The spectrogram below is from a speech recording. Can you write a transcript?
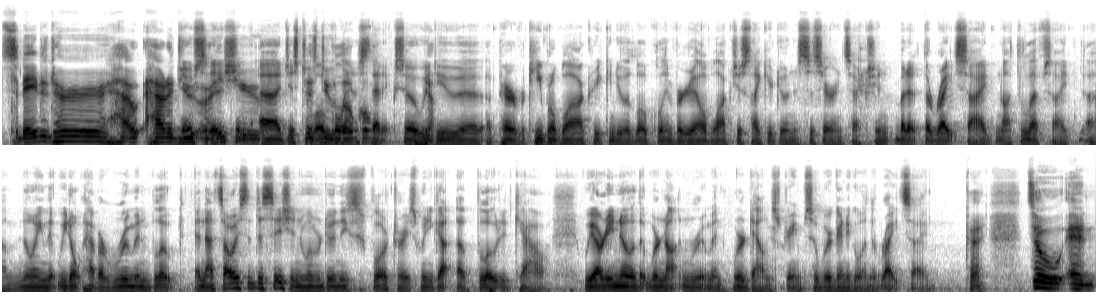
sedated her. How how did you? No sedation, you uh, just a do local, anesthetic. So we Yep. do a, a paravertebral block, or you can do a local inverted L block, just like you're doing a cesarean section, but at the right side, not the left side, um, knowing that we don't have a rumen bloat. And that's always the decision when we're doing these exploratories. When you got a bloated cow, we already know that we're not in rumen, we're downstream, so we're going to go on the right side. Okay. So and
